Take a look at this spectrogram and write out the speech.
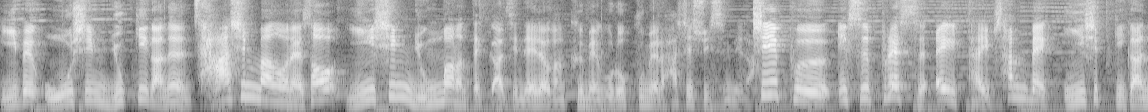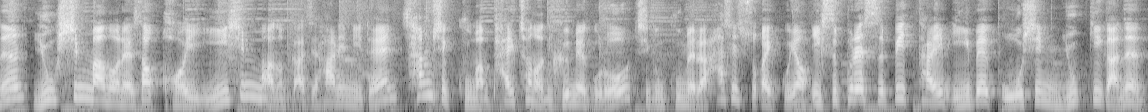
256기가는 40만 원에서 26만 원대까지 내려간 금액으로 구매를 하실 수 있습니다. CF 익스프레스 A 타입 320기가는 60만 원에서 거의 20만 원까지 할인이 된 39만 8천 원 금액으로 지금 구매를 하실 수가 있고요. 익스프레스 B 타입 256기가는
